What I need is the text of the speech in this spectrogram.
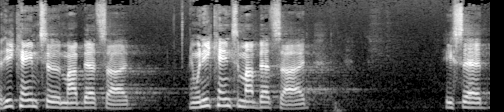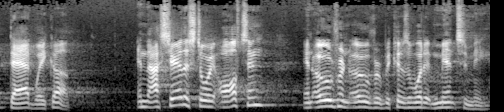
But he came to my bedside and when he came to my bedside, he said, Dad, wake up. And I share this story often and over and over because of what it meant to me.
